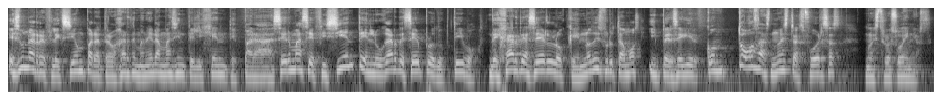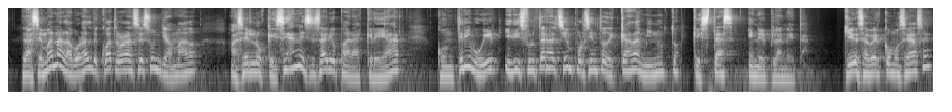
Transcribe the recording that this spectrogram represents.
Es una reflexión para trabajar de manera más inteligente, para ser más eficiente en lugar de ser productivo, dejar de hacer lo que no disfrutamos y perseguir con todas nuestras fuerzas nuestros sueños. La semana laboral de cuatro horas es un llamado a hacer lo que sea necesario para crear, contribuir y disfrutar al 100% de cada minuto que estás en el planeta. ¿Quieres saber cómo se hace?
